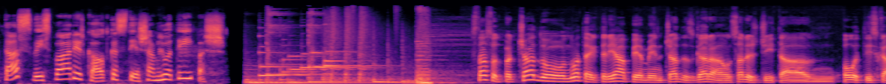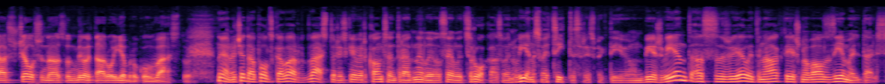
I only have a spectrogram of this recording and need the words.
tas vispār ir kaut kas tiešām ļoti īpašs. Stāstot par Čadu, noteikti ir jāpiemina Čadas garā un sarežģītā politiskā šķelšanās un militāro iebrukumu vēsture. Nu jā, nu Čadā politiskā vara vēsturiski jau ir koncentrēta nelielas elites rokās, vai nu vienas vai citas, respektīvi. Un bieži vien tās elite nāk tieši no valsts ziemeļdaļas.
